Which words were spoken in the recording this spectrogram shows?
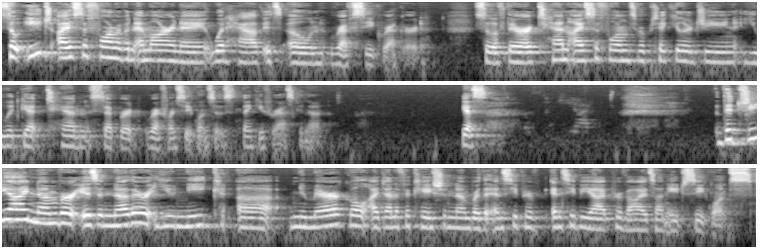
So each isoform of an mRNA would have its own RefSeq record. So if there are 10 isoforms of a particular gene, you would get 10 separate reference sequences. Thank you for asking that. Yes? The GI number is another unique uh, numerical identification number that NC, NCBI provides on each sequence.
